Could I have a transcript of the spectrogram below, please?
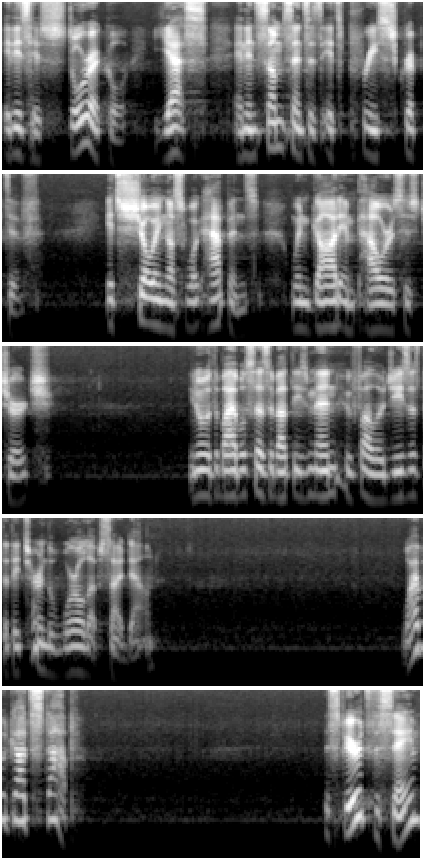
It is historical, yes. And in some senses, it's prescriptive. It's showing us what happens when God empowers his church. You know what the Bible says about these men who follow Jesus? That they turn the world upside down. Why would God stop? The Spirit's the same.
